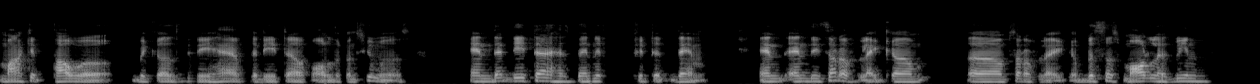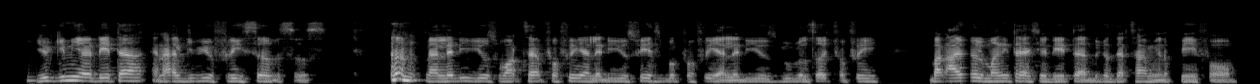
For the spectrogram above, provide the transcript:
market power because they have the data of all the consumers, and that data has benefited them. And and the sort of like um, uh, sort of like a business model has been you give me your data and I'll give you free services. I'll let you use WhatsApp for free. I'll let you use Facebook for free. I'll let you use Google search for free. But I will monetize your data because that's how I'm going to pay for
